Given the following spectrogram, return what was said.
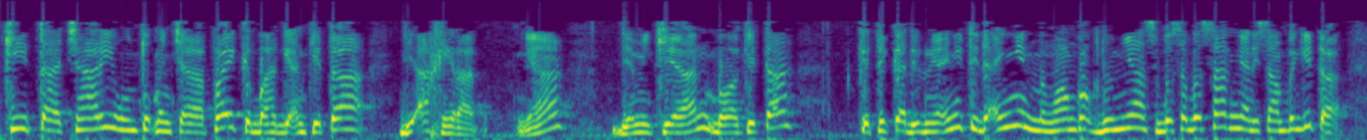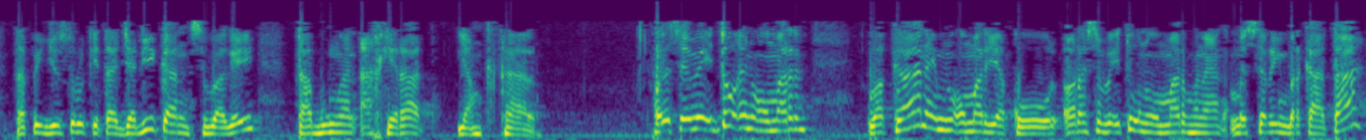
kita cari untuk mencapai kebahagiaan kita di akhirat. Ya demikian bahwa kita ketika di dunia ini tidak ingin mengonggok dunia sebesar-besarnya di samping kita tapi justru kita jadikan sebagai tabungan akhirat yang kekal. Oleh sebab itu Umar Wa kana Umar yaqul, orang sebab itu Ibnu Umar sering berkata,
